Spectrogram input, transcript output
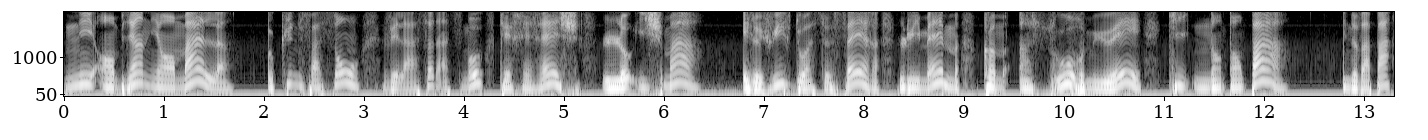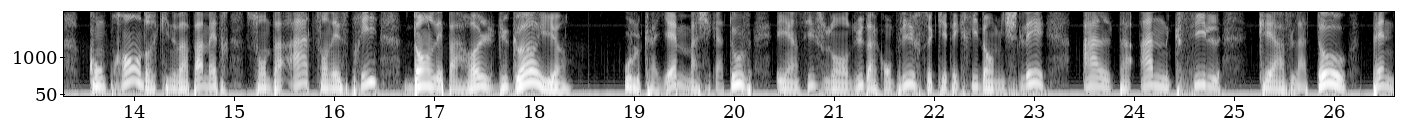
ni en bien ni en mal. Aucune façon, Vela Atzmo Kecheresh Lo Ishma. Et le juif doit se faire lui-même comme un sourd muet qui n'entend pas, qui ne va pas comprendre, qui ne va pas mettre son da'at, son esprit, dans les paroles du goy. Ou le kayem, mashikatouv, et ainsi sous-entendu d'accomplir ce qui est écrit dans Michelet, al ta'an ksil keavlato, pen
